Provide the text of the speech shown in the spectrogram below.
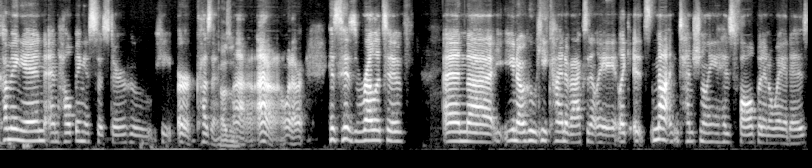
coming in and helping his sister who he or cousin, Cousin. I, don't, I don't know whatever his his relative and uh you know who he kind of accidentally like it's not intentionally his fault but in a way it is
